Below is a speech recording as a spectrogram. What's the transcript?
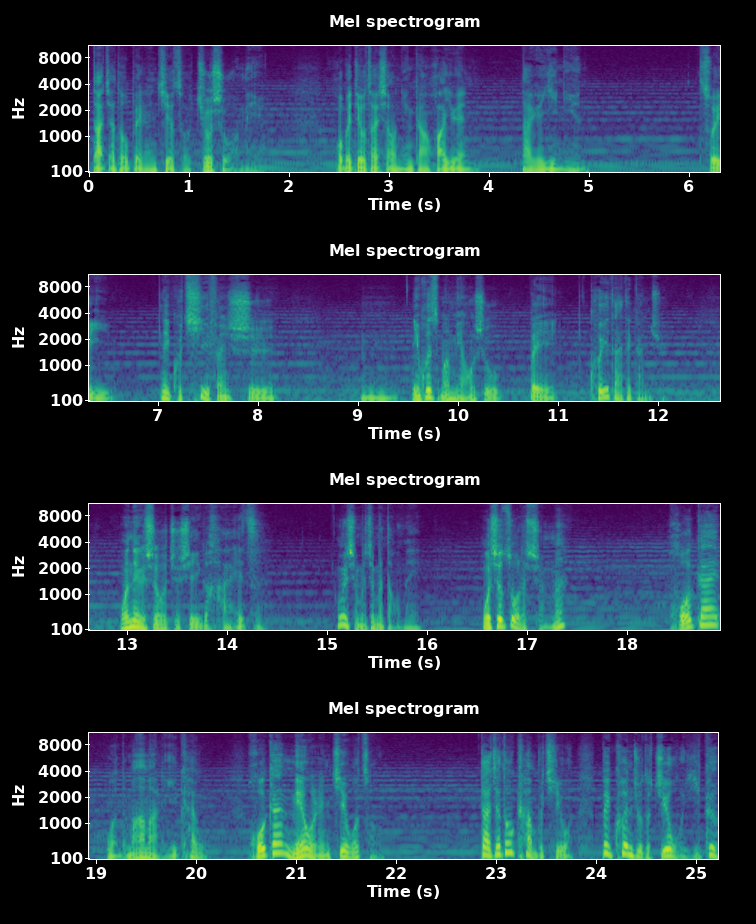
大家都被人接走，就是我没有。我被丢在少年感化院，大约一年。所以，那股气氛是，嗯，你会怎么描述被亏待的感觉？我那个时候只是一个孩子，为什么这么倒霉？我是做了什么？活该我的妈妈离开我，活该没有人接我走，大家都看不起我，被困住的只有我一个。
